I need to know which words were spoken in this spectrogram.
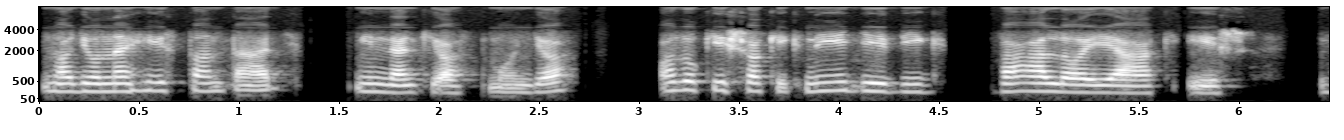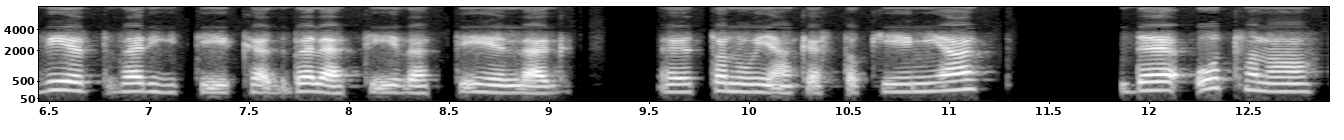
Nagyon nehéz tantárgy, mindenki azt mondja. Azok is, akik négy évig vállalják, és vért, verítéket beletéve tényleg tanulják ezt a kémiát, de ott van, a,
